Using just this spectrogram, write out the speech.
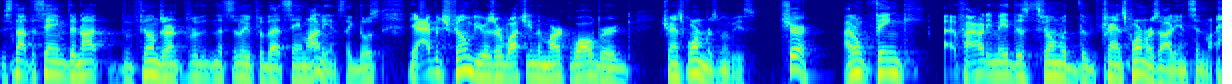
it's not the same. They're not the films aren't for necessarily for that same audience. Like those, the average film viewers are watching the Mark Wahlberg Transformers movies. Sure. I don't think if I already made this film with the Transformers audience in mind.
